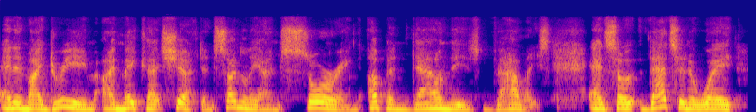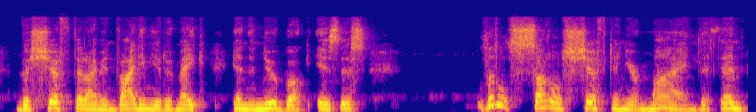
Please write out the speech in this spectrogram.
And in my dream, I make that shift, and suddenly I'm soaring up and down these valleys. And so that's in a way the shift that I'm inviting you to make in the new book is this little subtle shift in your mind that then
